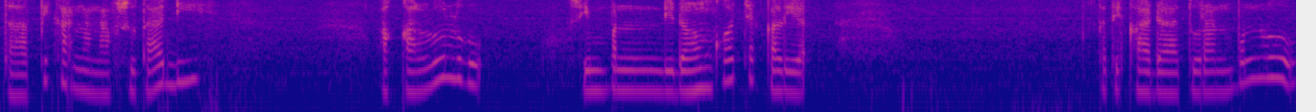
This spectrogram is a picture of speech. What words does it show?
Tapi karena nafsu tadi akal lu lu simpen di dalam kocek kali ya ketika ada aturan pun lu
